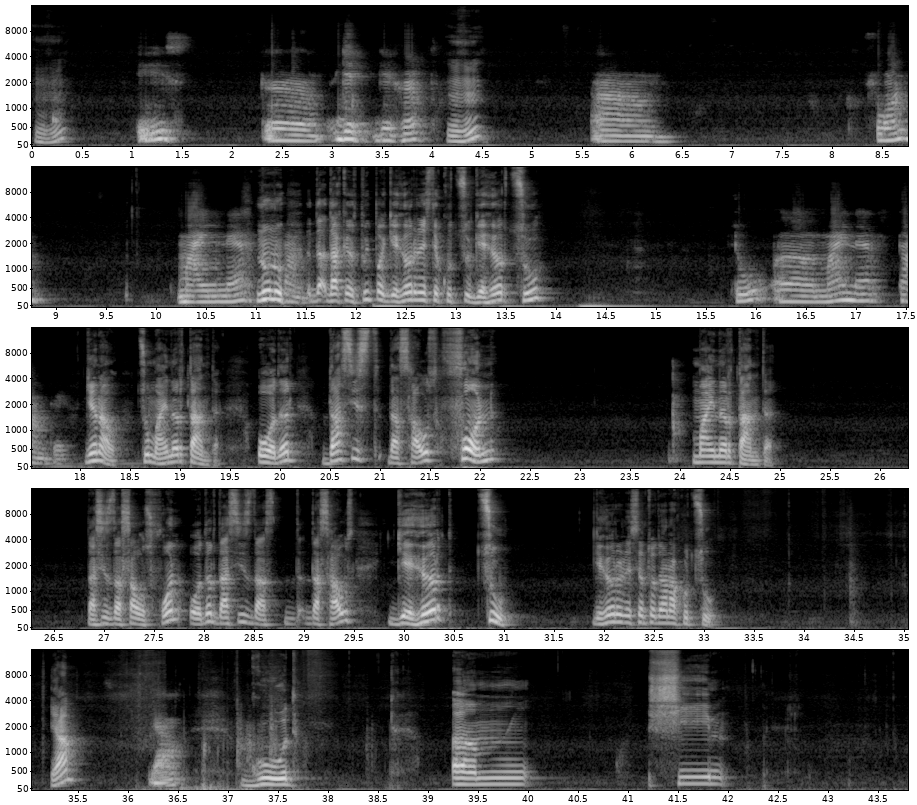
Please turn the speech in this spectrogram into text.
Mhm. ist äh, ge gehört Mhm. ähm, von meiner Nu, nu, d- dacă spui pe Gehör, este cu zu. Gehör zu, zu äh, meiner Tante. genau, zu meiner Tante. Oder, das ist das Haus von meiner Tante. Das ist das Haus von, oder das ist das, das Haus gehört zu. Gehören este întotdeauna cu zu. Ja? Ja, Good. Um, și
